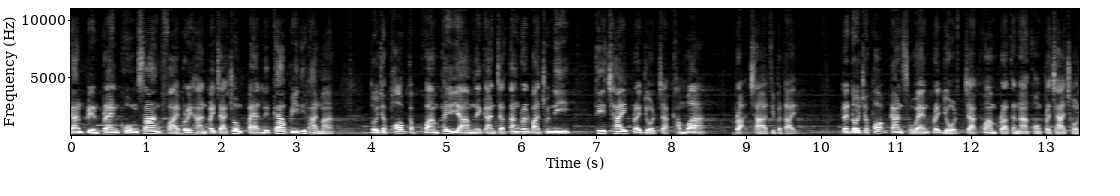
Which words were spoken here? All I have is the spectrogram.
การเปลี่ยนแปลงโครงสร้างฝ่ายบริหารไปจากช่วง 8 หรือ 9 ปีที่ผ่านมา โดยเฉพาะกับความพยายามในการจัดตั้งรัฐบาลชุดนี้ ที่ใช้ประโยชน์จากคำว่าประชาธิปไตย และโดยเฉพาะการแสวงประโยชน์จากความปรารถนาของประชาชน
